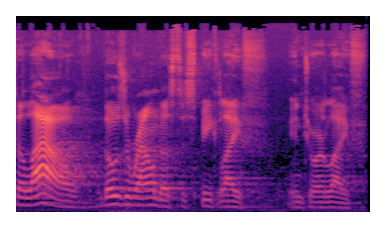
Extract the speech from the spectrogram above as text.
to allow those around us to speak life into our life.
